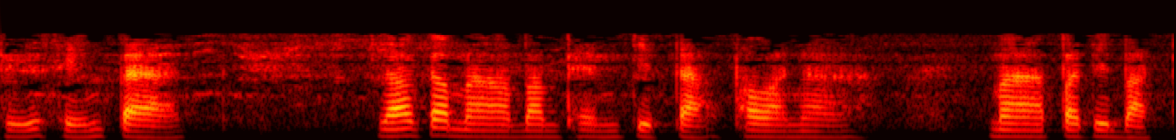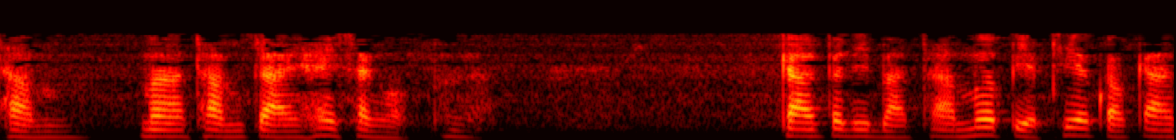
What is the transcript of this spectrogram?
ถือศีลแปดแล้วก็มาบำเพ็ญจิตตภาวนา มาปฏิบัติธรรม มาทำใจให้สงบ การปฏิบัติธรรมเมื่อเปรียบเทียบกับการ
